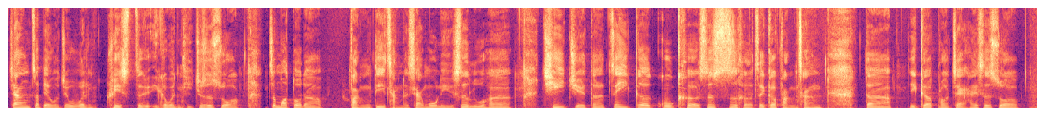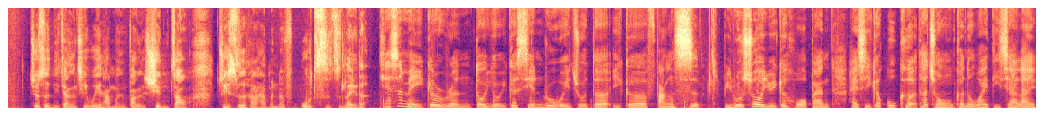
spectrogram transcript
这样这边我就问 Chris 这个一个问题，就是说这么多的。房地产的项目，你是如何去觉得这一个顾客是适合这个房产的一个 project，还是说？就是你讲去为他们帮寻找最适合他们的屋子之类的。其实每一个人都有一个先入为主的一个方式，比如说有一个伙伴还是一个顾客，他从可能外地下来，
